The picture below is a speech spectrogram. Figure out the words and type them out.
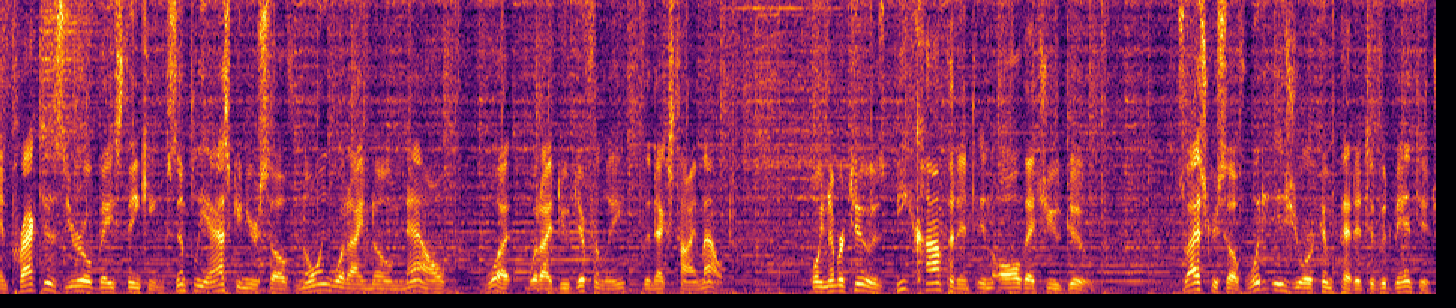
And practice zero based thinking, simply asking yourself, knowing what I know now, what would I do differently the next time out? Point number two is be competent in all that you do. So ask yourself, what is your competitive advantage?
